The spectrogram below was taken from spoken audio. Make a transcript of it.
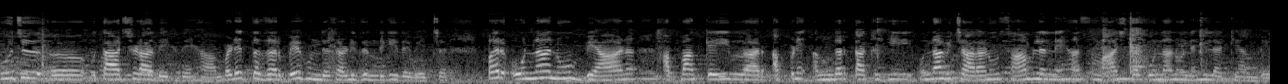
ਕੁਝ ਉਤਾਰ ਚੜਾ ਦੇਖਦੇ ਹਾਂ। ਬੜੇ ਤਜਰਬੇ ਹੁੰਦੇ ਸਾਡੀ ਜ਼ਿੰਦਗੀ ਦੇ ਵਿੱਚ। ਪਰ ਉਹਨਾਂ ਨੂੰ ਬਿਆਨ ਆਪਾਂ ਕਈ ਵਾਰ ਆਪਣੇ ਅੰਦਰ ਤੱਕ ਹੀ ਉਹਨਾਂ ਵਿਚਾਰਾਂ ਨੂੰ ਸਾਂਭ ਲੈਂਦੇ ਹਾਂ, ਸਮਾਜ ਤੱਕ ਉਹਨਾਂ ਨੂੰ ਨਹੀਂ ਲੈ ਕੇ ਆਉਂਦੇ।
